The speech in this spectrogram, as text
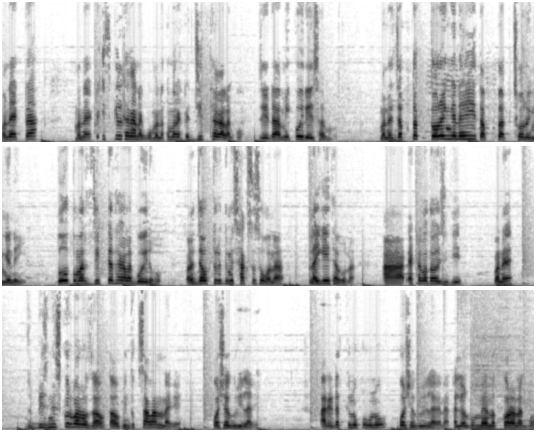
মানে একটা মানে একটা স্কিল থাকা লাগবো মানে তোমার একটা জিত থাকা লাগবো, যে এটা আমি কই রে ছাড়বো। মানে জব তক তোরেঙ্গে নেই তব তক ছোড়েঙ্গে নেই। তো তোমার জিতটা থাকা লাগবো এরকম মানে যত তুমি সাকসেস হব না, লাইগেই থাকো না। আর একটা কথা হয়েছে কি মানে বিজনেস করবারও যাও, তাও কিন্তু চালান লাগে পয়সা গুড়ি লাগে। আর এটা কোনো কোনো পয়সা গুড়ি লাগে না, খালি অল্প মেহনত করা লাগবো।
